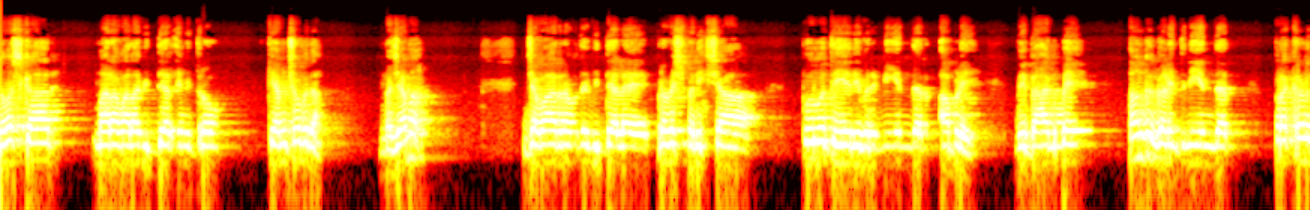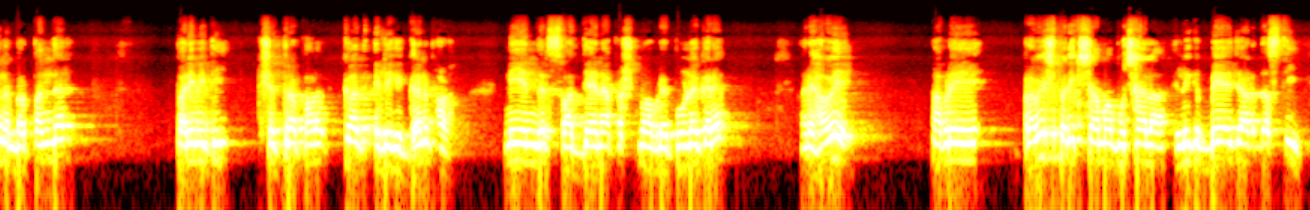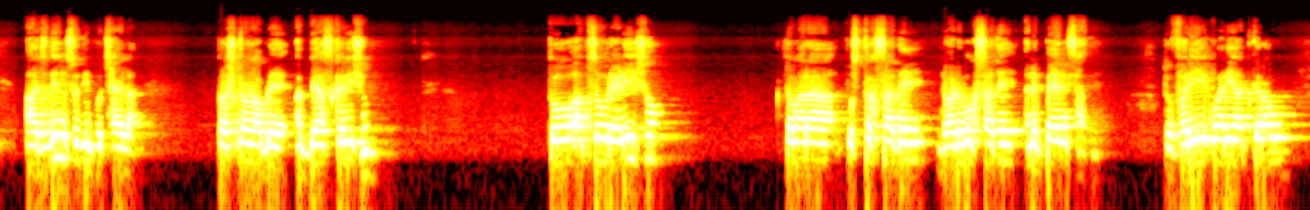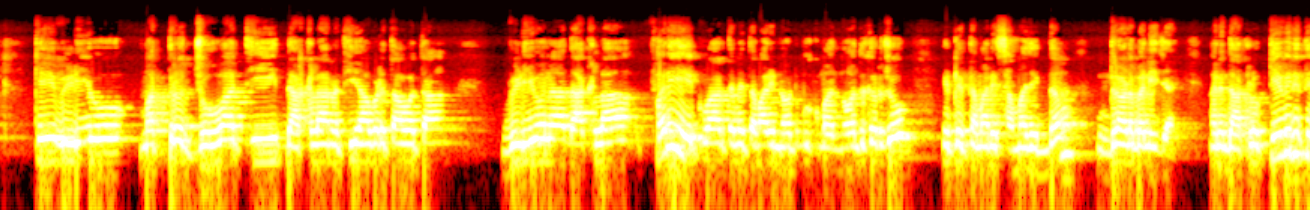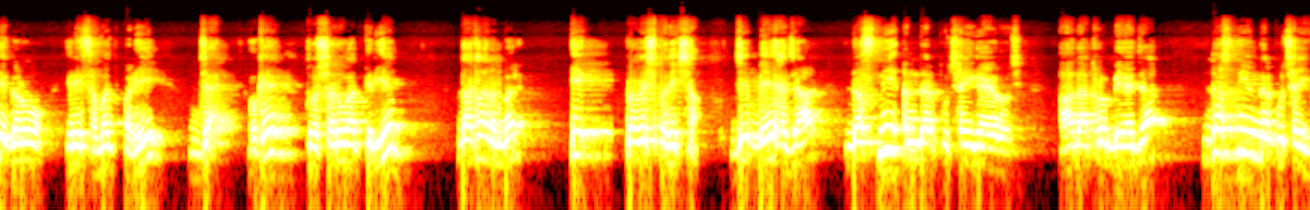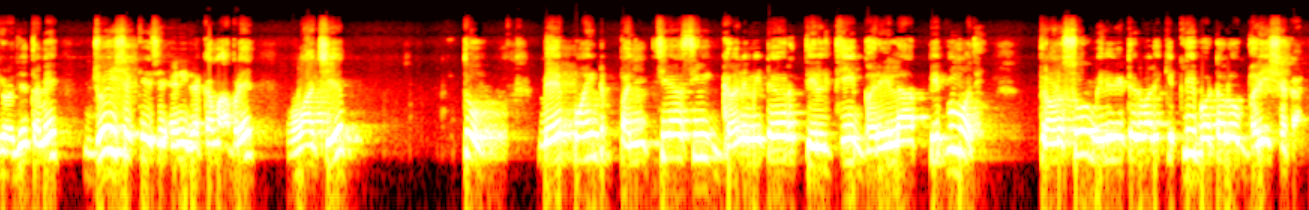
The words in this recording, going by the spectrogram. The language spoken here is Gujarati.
નમસ્કાર, મારા વાલા વિદ્યાર્થી મિત્રો. કેમ છો બધા? મજામાં? જવાહર નવોદય વિદ્યાલય પ્રવેશ પરીક્ષા પૂર્વ તૈયારી વર્ગની અંદર આપણે વિભાગ બે, અંક ગણિતની અંદર પ્રકરણ નંબર પંદર, પરિમિતિ ક્ષેત્રફળ, કદ એટલે કે ઘનફળની અંદર સ્વાધ્યાયના પ્રશ્નો આપણે પૂર્ણ કર્યા. અને હવે આપણે પ્રવેશ પરીક્ષામાં પૂછાયેલા એટલે કે બે હજાર દસથી આજ દિન સુધી પૂછાયેલા પ્રશ્નોનો આપણે અભ્યાસ કરીશું. તો આપ સૌ રેડી છો? તમારા પુસ્તક સાથે નોટબુક સાથે અને પેન સાથે. તો ફરી એકવાર યાદ કરાવું કે વીડિયો માત્ર જોવાથી દાખલા નથી આવડતા હોતા. વિડીયોના દાખલા ફરી એકવાર તમે તમારી નોટબુકમાં નોંધ કરજો, એટલે તમારી સમજ એકદમ દ્રઢ બની જાય અને દાખલો કેવી રીતે ગણવો એની સમજ પડી જાય. ઓકે તો શરૂઆત કરીએ. દાખલા નંબર એક પ્રવેશ પરીક્ષા, જે બે હજાર દસની અંદર પૂછાઈ ગયેલો છે. આ દાખલો બે હજાર દસની અંદર પૂછાઈ ગયો જે તમે જોઈ શકીએ છીએ. એની રકમ આપણે વાંચીએ. તો બે પોઈન્ટ પંચ્યાસી ઘન મીટર તેલથી ભરેલા પીપમાંથી ત્રણસો મિલીલીટર વાળી કેટલી બોટલો ભરી શકાય?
